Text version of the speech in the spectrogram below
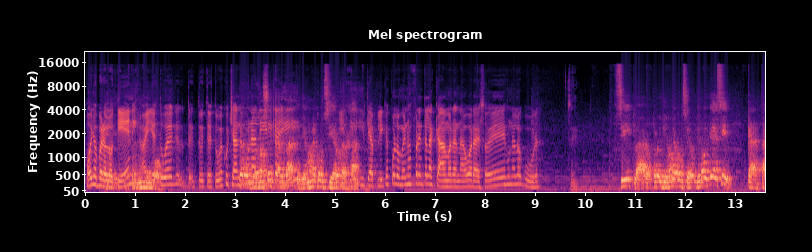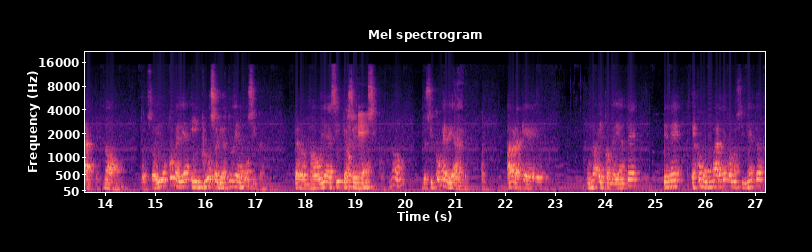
Coño, pero lo eh, tienes. es Ahí estuve, te, te- estuve escuchando Pero una yo no soy cantante, ahí. yo no me considero y- cantante. y te aplicas por lo menos frente a la cámara, ahora Eso es una locura. Sí. Sí, claro, pero yo no me considero, yo no voy a decir cantante, no. Yo soy un comediante, incluso yo estudié música, pero no voy a decir que yo Ok. soy músico, no, yo soy comediante. Claro. Ahora que uno, el comediante tiene, es como un mar de conocimiento,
